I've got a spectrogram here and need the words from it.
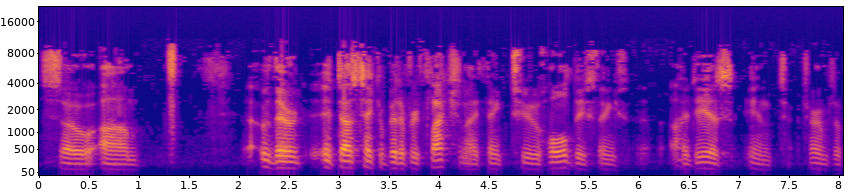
So. Um, there, it does take a bit of reflection, I think, to hold these things, ideas in t- terms of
